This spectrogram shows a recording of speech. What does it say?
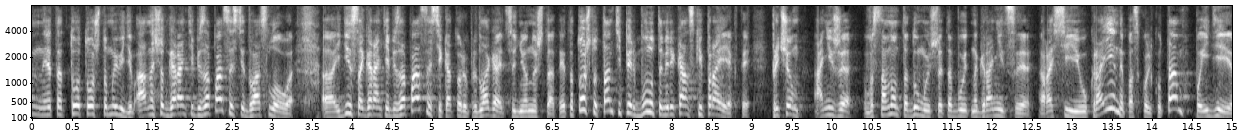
это то, то, что мы видим. А насчет гарантии безопасности, два слова. Э, Единственная гарантия безопасности, которую предлагают Соединенные Штаты, это то, что там теперь будут американские проекты. Причем они же в основном-то думают, что это будет на границе России и Украины, поскольку там, по идее,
